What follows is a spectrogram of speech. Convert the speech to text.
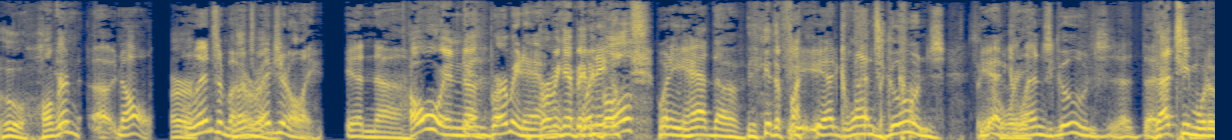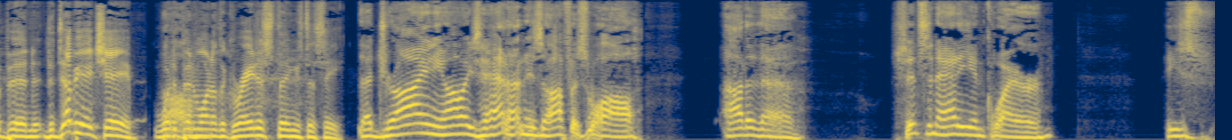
Who? Holmgren? Uh, no, Or originally in. Uh, Oh, in, uh, in Birmingham, Birmingham Baby when he, When he had the He had the fight. he had Glen's goons. He had great- Glen's goons. Uh, that, that team would have been the WHA would have been Oh. one of the greatest things to see. the drawing he always had on his office wall, out of the Cincinnati Enquirer. He's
